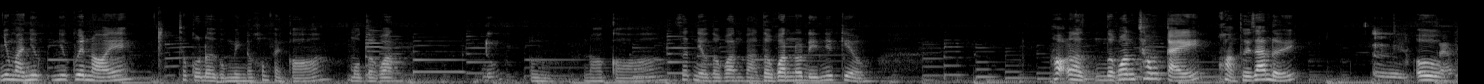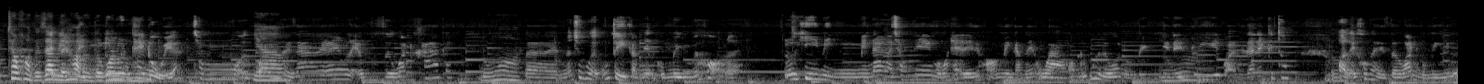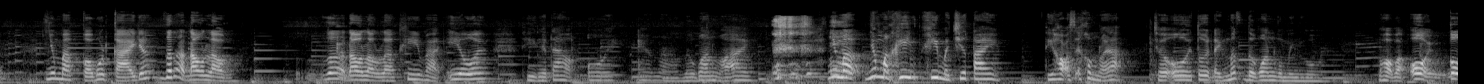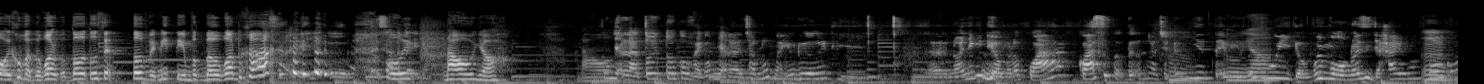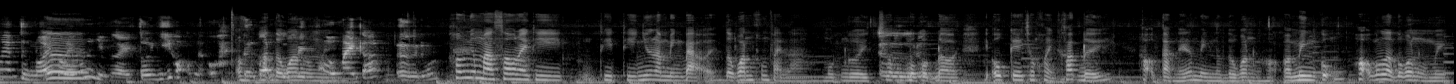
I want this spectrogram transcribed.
Nhưng mà như như quyên nói ấy trong cuộc đời của mình nó không phải có một the one. Đúng. Ừ nó có rất nhiều the one và the one nó đến như kiểu họ là the one trong cái khoảng thời gian đấy. Ừ, ừ trong khoảng thời gian đấy họ là the one luôn của thay mình đổi á trong mỗi Yeah. khoảng thời gian em lại một the one khác ấy đúng rồi. Và nói chung là cũng tùy cảm nhận của mình với họ đấy đôi khi mình mình đang ở trong cái mối quan hệ đấy với họ mình cảm thấy wow họ đúng là the one của mình. Nhưng đến khi khoảng thời gian đấy kết thúc Đúng. họ lại không phải the one của mình nữa. Nhưng mà có một cái nhá rất là đau lòng. Rất là đau lòng là khi mà yêu ấy thì người ta bảo ôi em là the one của anh. Nhưng mà nhưng mà khi khi mà chia tay thì họ sẽ không nói là trời ơi tôi đánh mất the one của mình rồi. Và họ bảo ôi cô ấy không phải the one của tôi tôi sẽ tôi phải đi tìm một the one khác. Ừ, ôi đau nhở đau công nhận là tôi tôi cũng phải công nhận là trong lúc mà yêu đương ấy thì ờ, nói những cái điều mà nó quá quá sức tưởng tượng là chuyện Ừ, đương nhiên tại vì ừ, yeah. vui kiểu vui mồm nói gì chả hay đúng không Ừ. tôi cũng em từng nói Ừ. câu đấy với rất nhiều người tôi nghĩ họ cũng là Ồ, the one the one mình. oh my god. Ừ đúng không? Không nhưng mà sau này thì thì thì như là mình bảo ấy the one không phải là một người trong Ừ, một đúng. cuộc đời thì ok trong khoảnh khắc đấy họ cảm thấy là mình là the one của họ. Và mình cũng họ cũng là the one của mình.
